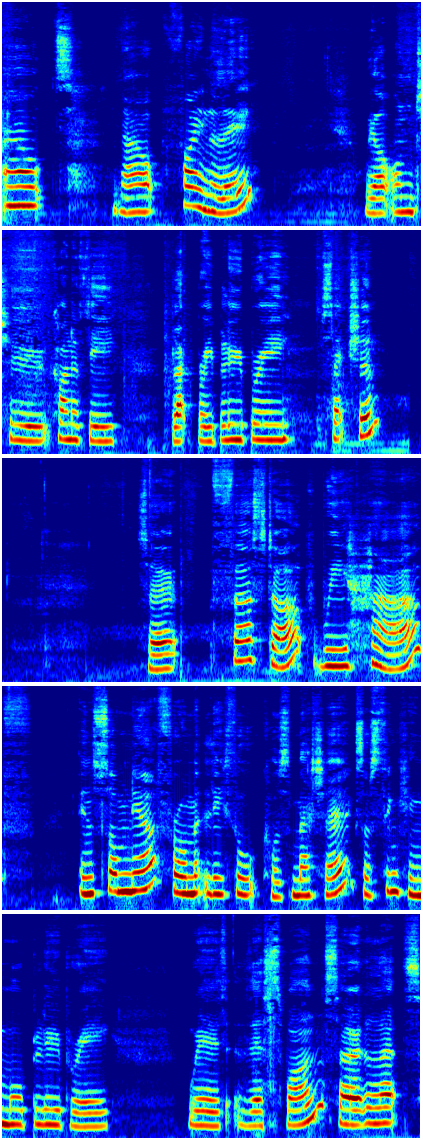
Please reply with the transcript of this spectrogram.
out. Now finally we are on to kind of the blackberry blueberry section. So first up we have Insomnia from Lethal Cosmetics. I was thinking more blueberry with this one. So let's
